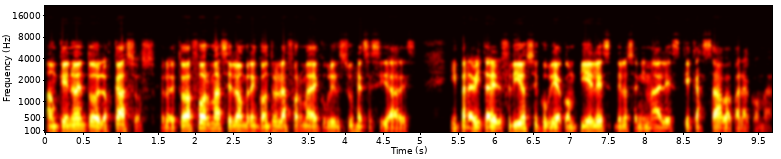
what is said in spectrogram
aunque no en todos los casos, pero de todas formas el hombre encontró la forma de cubrir sus necesidades, y para evitar el frío se cubría con pieles de los animales que cazaba para comer.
